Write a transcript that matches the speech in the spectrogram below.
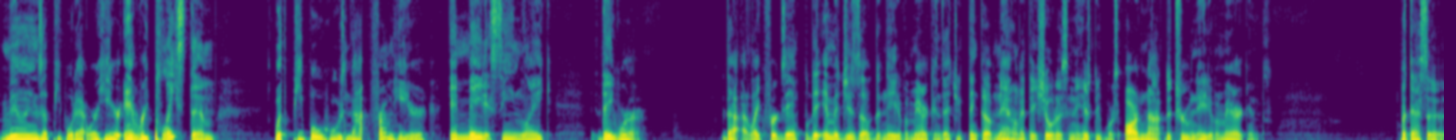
millions of people that were here and replaced them with people who's not from here and made it seem like they were. The, like for example, the images of the Native Americans that you think of now that they showed us in the history books are not the true Native Americans. But that's a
